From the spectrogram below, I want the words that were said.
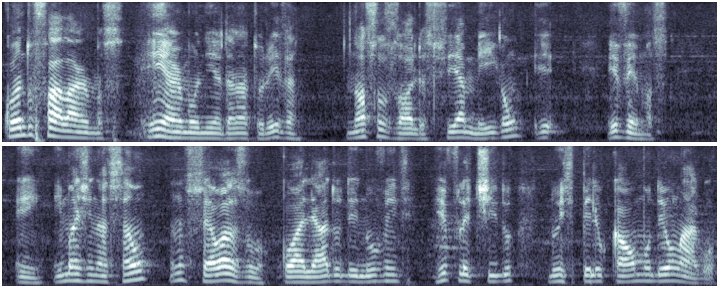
Quando falarmos em harmonia da natureza, nossos olhos se ameigam e, e vemos, em imaginação, um céu azul coalhado de nuvens refletido no espelho calmo de um lago.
